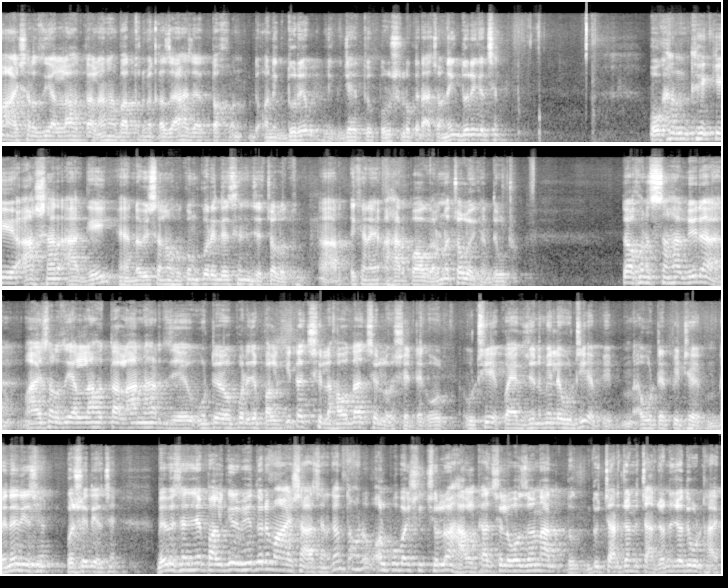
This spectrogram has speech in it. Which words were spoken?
মা শারদি আল্লাহ তালা বাথরুমে কাজা হাজার তখন অনেক দূরে, যেহেতু পুরুষ লোকেরা আছে, অনেক দূরে গেছেন ওখান থেকে আসার আগেই হ্যাঁ নবী সাল্লাম হুকুম করে দিয়েছেন যে, চলো, আর এখানে হার পাওয়া গেল না, চলো এখান থেকে উঠো। তখন সাহাবিরা মায়েসারদি আল্লাহ তাল আনহার যে উটের ওপরে যে পালকিটা ছিল, হাওদা ছিল, সেটাকে উঠিয়ে কয়েকজন মিলে উঠিয়ে উটের পিঠে বেঁধে দিয়েছে, বসে দিয়েছে। ভেবেছেন যে পালকির ভিতরে মায়েশা আছেন, কারণ তখন অল্প বয়সী ছিল, হালকা ছিল ওজন, আর দু- চারজনে চারজনে যদি উঠায়,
